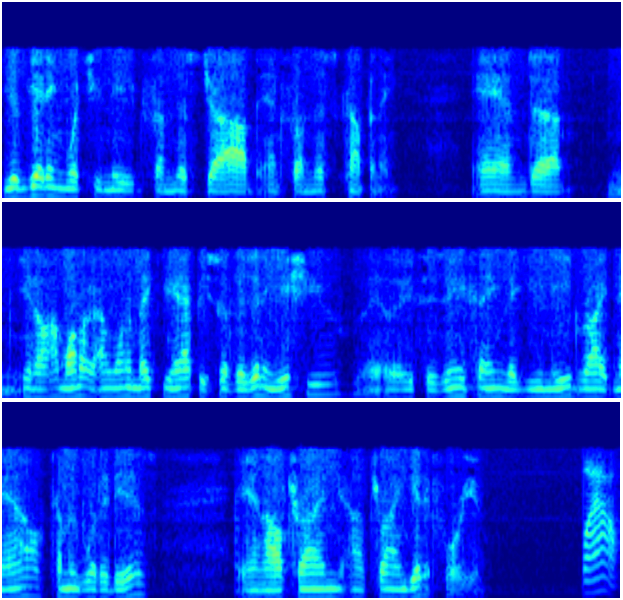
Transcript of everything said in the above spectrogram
you're getting what you need from this job and from this company." And uh, you know, I want to I want to make you happy. So if there's any issue, uh, if there's anything that you need right now, tell me what it is, and I'll try and I'll try and get it for you. Wow.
